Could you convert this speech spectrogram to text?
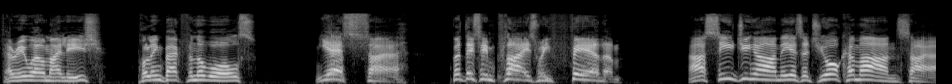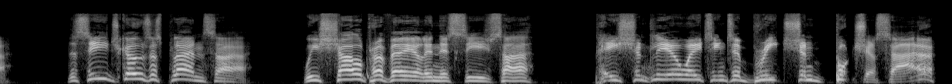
Very well, my liege. Pulling back from the walls. Yes, sire. But this implies we fear them. Our sieging army is at your command, sire. The siege goes as planned, sire. We shall prevail in this siege, sire. Patiently awaiting to breach and butcher, sire.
